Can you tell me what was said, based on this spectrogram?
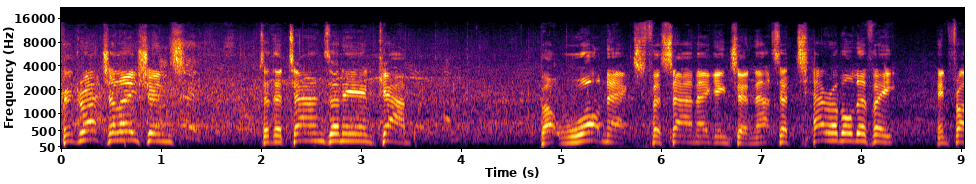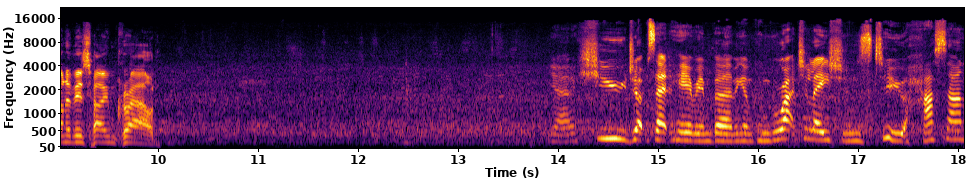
Congratulations to the Tanzanian camp. But what next for Sam Eggington? That's a terrible defeat in front of his home crowd. Yeah, huge upset here in Birmingham. Congratulations to Hassan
